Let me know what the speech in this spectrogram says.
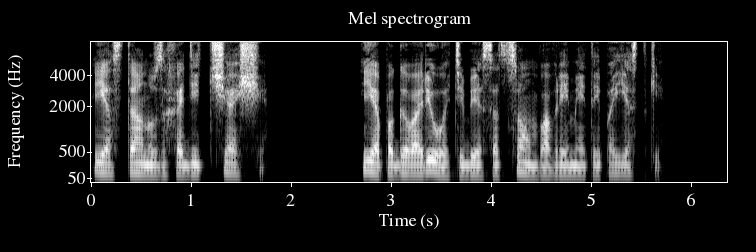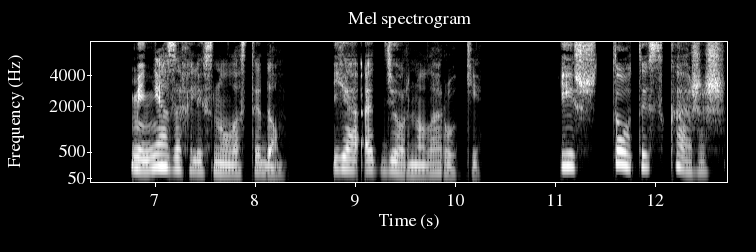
Я стану заходить чаще. Я поговорю о тебе с отцом во время этой поездки». Меня захлестнуло стыдом. Я отдернула руки. «И что ты скажешь?»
